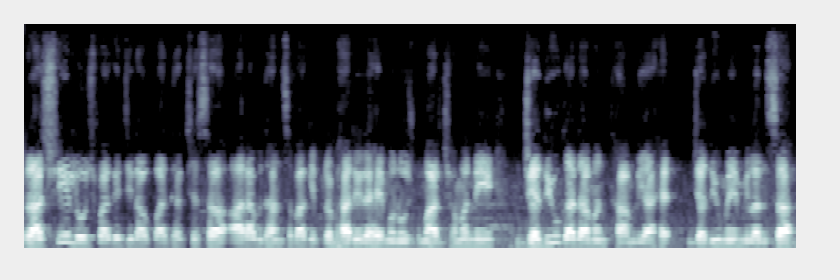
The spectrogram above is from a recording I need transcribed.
राष्ट्रीय लोजपा के जिला उपाध्यक्ष सह आरा विधानसभा के प्रभारी रहे मनोज कुमार झमन ने जदयू का दामन थाम लिया है। जदयू में मिलन सह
